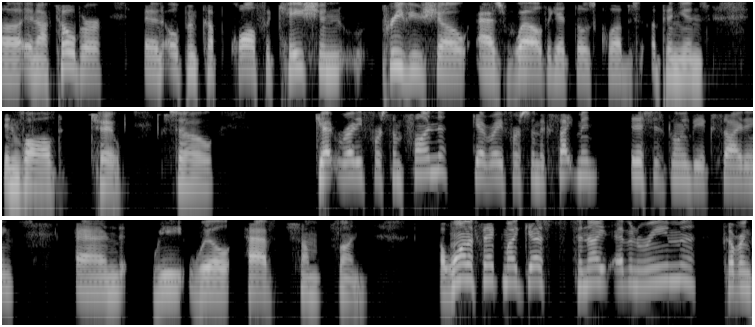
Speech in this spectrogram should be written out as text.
uh, in October an Open Cup qualification preview show as well to get those clubs' opinions involved too. So get ready for some fun. Get ready for some excitement. This is going to be exciting, and we will have some fun. I want to thank my guests tonight, Evan Ream, covering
